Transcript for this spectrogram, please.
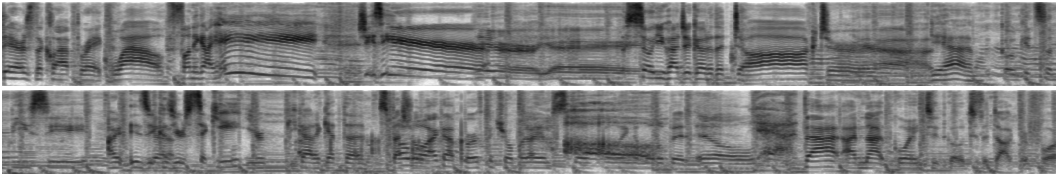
there's the clap break. Wow, funny guy. Hey, she's here. Here, yay. So you had to go to the doctor. Yeah. Yeah. Go get some BC. Are, is it because Yeah. you're sicky? You're you gotta get the Oh, special. well, I got birth control, but I am still feeling a little bit ill. Yeah. That I'm not going to go to the doctor for.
